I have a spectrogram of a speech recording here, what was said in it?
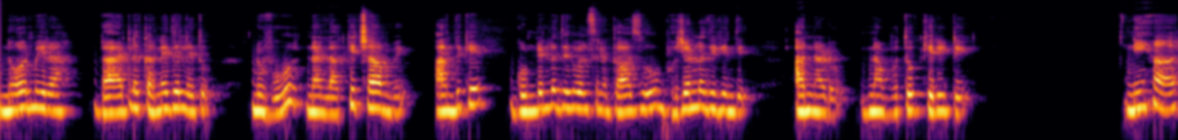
నోర్మీరా బ్యాడ్ లక్ అనేదే లేదు. నువ్వు నా లక్కీ చామ్వి. అందుకే గుండెల్లో దిగవలసిన గాజు భుజంలో దిగింది అన్నాడు నవ్వుతూ కిరీటి. నీహార్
